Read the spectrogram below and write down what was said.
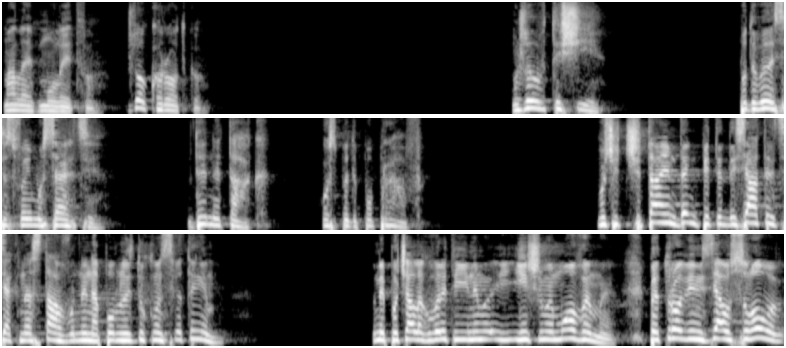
мали молитву. Можливо, коротку. Можливо, в тиші. Подивилися в своєму серці, де не так, Господи, поправ. Бо читаємо День П'ятидесятниці, як настав, вони наповнились Духом Святим. Вони почали говорити іншими мовами. Петро він взяв слово,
